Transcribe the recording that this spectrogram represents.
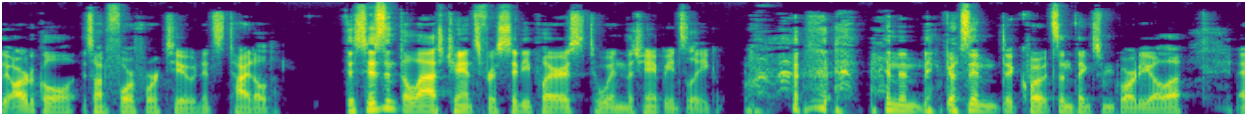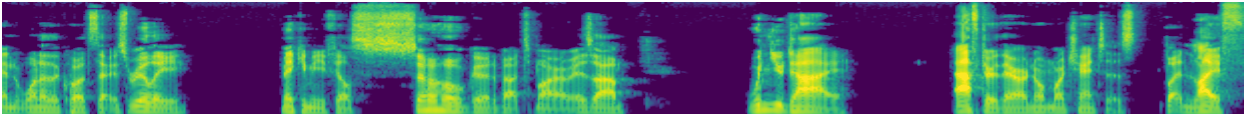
the article is on 442 and it's titled "This isn't the last chance for City players to win the Champions League." and then it goes in to quote some things from Guardiola, and one of the quotes that is really making me feel so good about tomorrow is um, "When you die." After there are no more chances, but in life,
